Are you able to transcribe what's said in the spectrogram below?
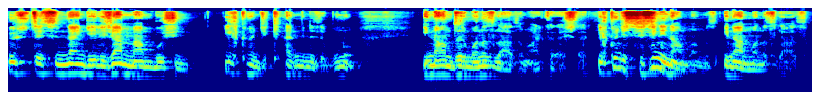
Üstesinden geleceğim ben bu işin. İlk önce kendinize bunu inandırmanız lazım arkadaşlar. İlk önce sizin inanmanız, inanmanız lazım.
